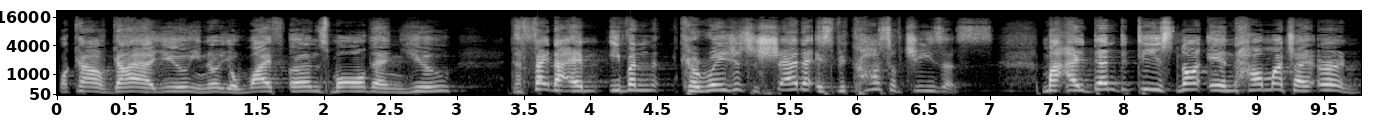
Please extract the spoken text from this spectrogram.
what kind of guy are you? You know, your wife earns more than you. The fact that I'm even courageous to share that is because of Jesus. My identity is not in how much I earn.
